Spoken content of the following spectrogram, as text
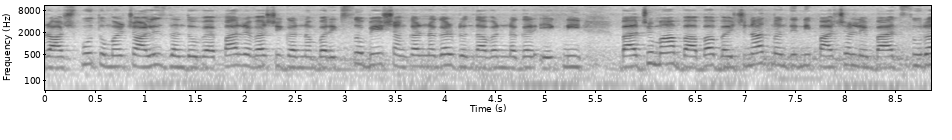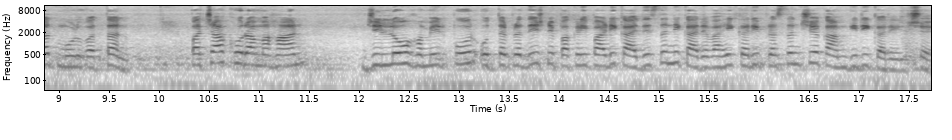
રાજપૂત, ઉંમર ચાલીસ, ધંધો વેપાર, રહેવાસી ઘર નંબર એકસો બે, શંકરનગર, વૃંદાવન નગર એકની બાજુમાં બાબા બૈજનાથ મંદિરની પાછળ લેંબાદ સુરત મૂળ વતન. પચાખોરા મહાન જિલ્લો હમીરપુર, ઉત્તર પ્રદેશને પકડી પાડી કાયદેસરની કાર્યવાહી કરી પ્રશંસનીય કામગીરી કરેલ છે.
